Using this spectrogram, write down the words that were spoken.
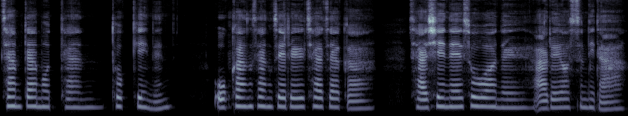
참다 못한 토끼는 옥황상제를 찾아가 자신의 소원을 아뢰었습니다.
